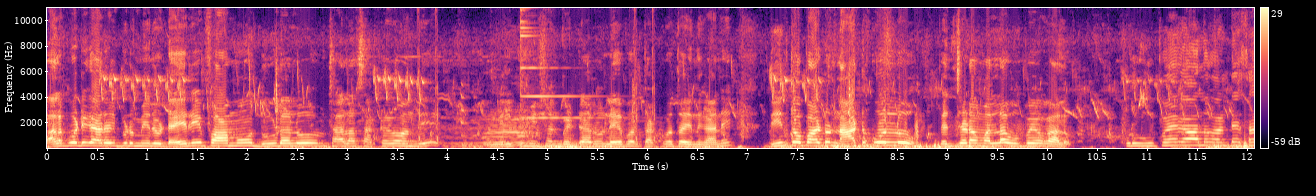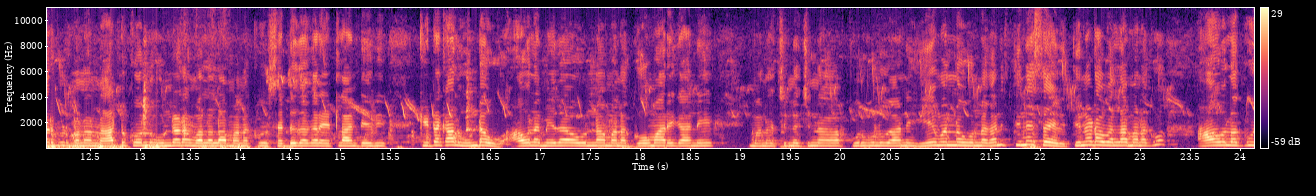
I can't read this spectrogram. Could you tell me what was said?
బాలకోటి గారు ఇప్పుడు మీరు డైరీ ఫాము దూడలు చాలా చక్కగా ఉంది. మిల్క్ మిషన్ పెట్టారు లేబర్ తక్కువతో అయింది కానీ దీంతో పాటు నాటుకోళ్ళు పెంచడం వల్ల ఉపయోగాలు. ఇప్పుడు ఉపయోగాలు అంటే సార్ ఇప్పుడు మనం నాటుకోళ్ళు ఉండడం వల్ల మనకు షెడ్ దగ్గర ఎట్లాంటివి కీటకాలు ఉండవు. ఆవుల మీద ఉన్న మన గోమారి కానీ మన చిన్న చిన్న పురుగులు కానీ ఏమన్నా ఉన్నా కానీ తినేస్తాయి. అవి. తినడం వల్ల మనకు ఆవులకు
